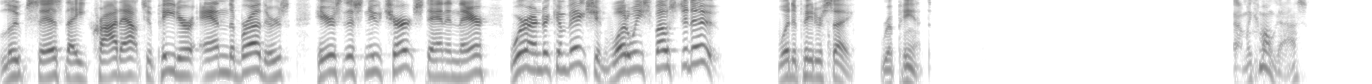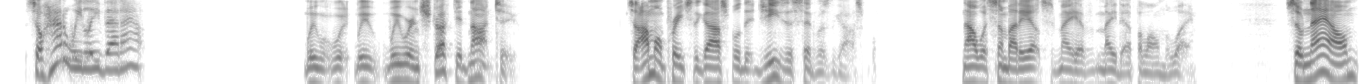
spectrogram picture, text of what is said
Luke says they cried out to Peter and the brothers, Here's this new church standing there. We're under conviction. What are we supposed to do? What did Peter say? Repent. I mean, come on, guys. So how do we leave that out? We, we, we were instructed not to. So I'm going to preach the gospel that Jesus said was the gospel, not what somebody else may have made up along the way. So now,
